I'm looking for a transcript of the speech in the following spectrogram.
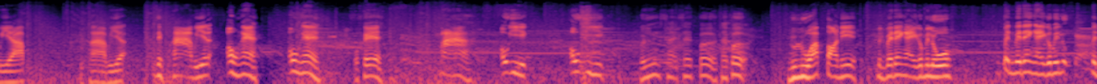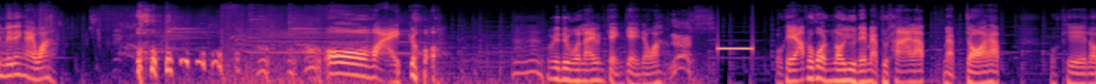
วิครับสิบห้าวิอะสิบห้าวิแล้วเอาไงเอาไง โอเค มา เอาอีก เอาอีก เฮ้ยไซไซเปอร์ไซเปอร์รัวๆครับตอนนี้เป็นไปได้ไงก็ไม่รู้ เป็นไปได้ไงก็ไม่รู้ เป็นไปได้ไงวะ โอ้โหโอ้ my god มีดูมอนไลน์มันเก่งๆจังวะ Yes! โอเคครับทุกคนเราอยู่ในแมปสุดท้ายแล้วครับแมปจอครับ โอเคเรา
